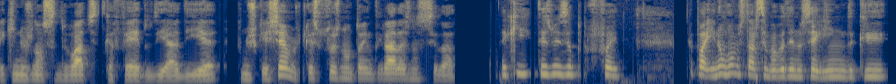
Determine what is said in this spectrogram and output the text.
aqui nos nossos debates de café do dia a dia, nos queixamos que as pessoas não estão integradas na sociedade. Aqui tens um exemplo perfeito. Epá, e não vamos estar sempre a bater no ceguinho de que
